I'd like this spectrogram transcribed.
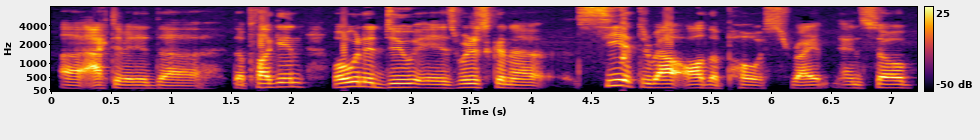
uh, activated the, the plugin. What we're going to do is we're just going to see it throughout all the posts, right? And so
